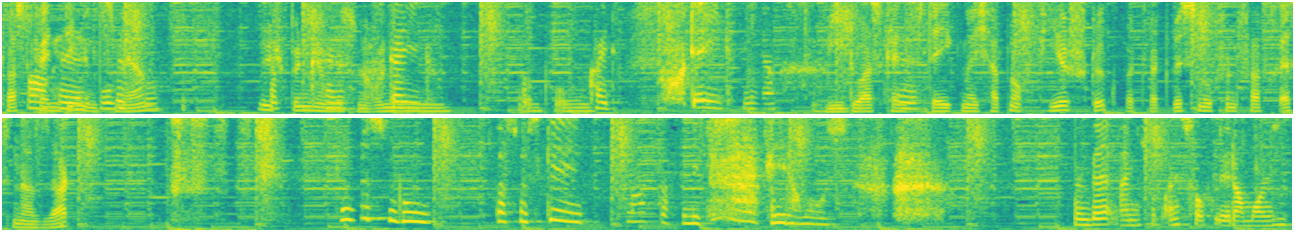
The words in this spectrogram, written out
Du hast kein Okay, Dingens mehr. Ich bin hier ein bisschen Steak. rum. Irgendwo. Kein Steak mehr. Wie, du hast kein Äh. Steak mehr? Ich habe noch vier Stück. Was, was bist du für ein verfressener Sack? Wo bist du? Was es geht? Ich mag das nicht. Fledermaus. Ich bin Batman, ich habe Angst vor Fledermäusen.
